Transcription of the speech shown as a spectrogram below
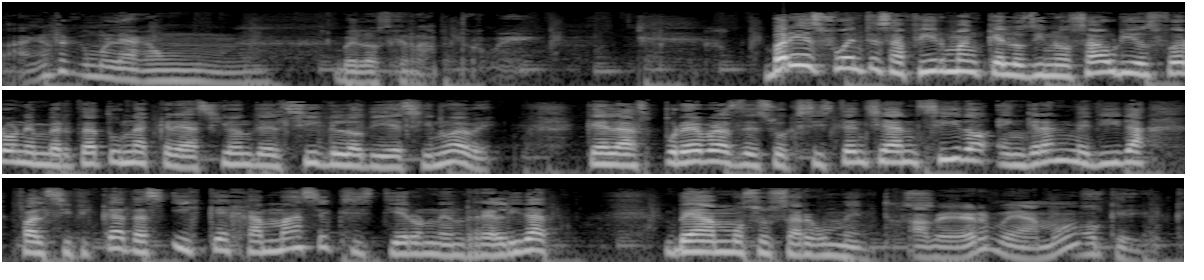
Ay, no sé cómo le haga un Velociraptor, güey. Varias fuentes afirman que los dinosaurios fueron en verdad una creación del siglo XIX, que las pruebas de su existencia han sido en gran medida falsificadas y que jamás existieron en realidad. Veamos sus argumentos. A ver, veamos. Ok, ok.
